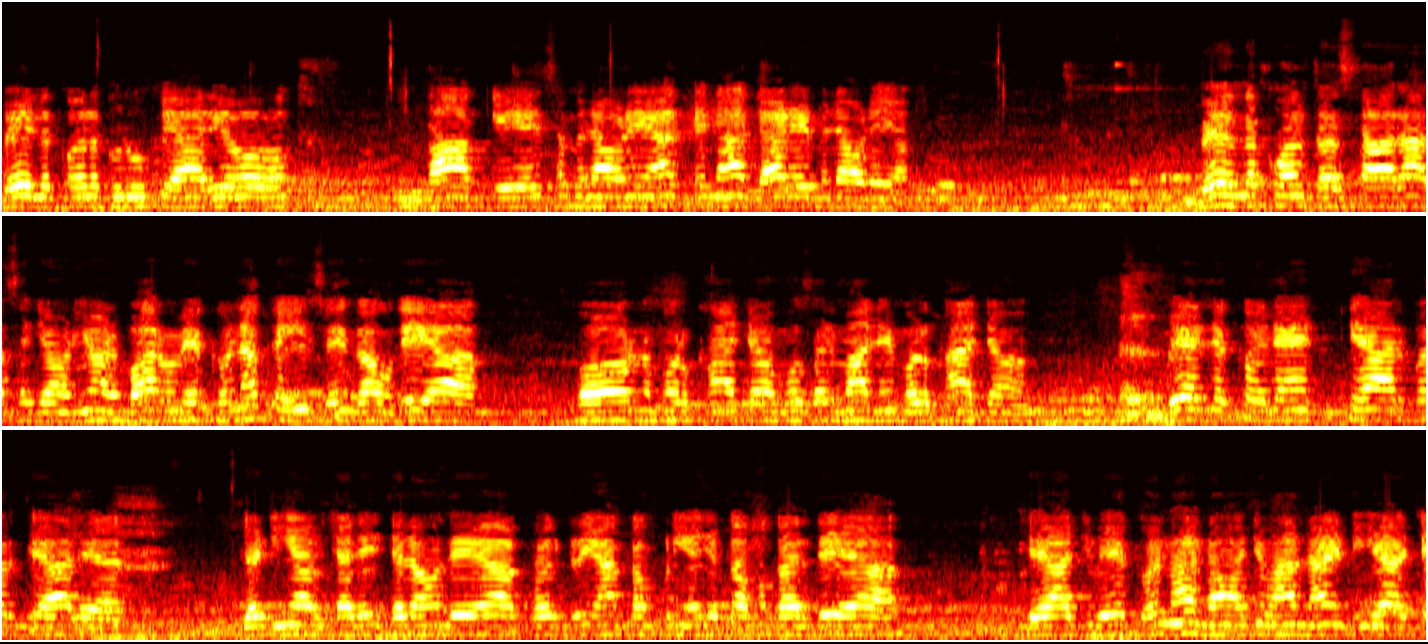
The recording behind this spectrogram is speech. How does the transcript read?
ਬਿਲਕੁਲ ਗੁਰੂ ਪਿਆਰਿਓ, ਨਾ ਕੇਸ ਮਨਾਉਣੇ ਆ ਤੇ ਨਾ ਦਾੜੇ ਮਨਾਉਣੇ ਆ ਬਿਲਕੁਲ ਦਸਤਾਰਾਂ ਸਜਾਉਣੀਆਂ ਬਾਹਰੋਂ ਵੇਖੋ ਨਾ ਕਈ ਸਿੰਘ ਆਉਂਦੇ ਆ। ਫੌਰਨ ਮੁਲਕਾਂ ਚ, ਮੁਸਲਮਾਨੀ ਮੁਲਕਾਂ ਚ ਬਿਲਕੁਲ ਤਿਆਰ ਪਰ ਤਿਆਰ ਆ। ਗੱਡੀਆਂ ਵਿਚਾਰੇ ਚਲਾਉਂਦੇ ਆ, ਫੈਕਟਰੀਆਂ, ਕੰਪਨੀਆਂ 'ਚ ਕੰਮ ਕਰਦੇ ਆ। ਤੇ ਅੱਜ ਵੇਖੋ ਨਾ, ਨੌਜਵਾਨ ਇੰਡੀਆ 'ਚ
